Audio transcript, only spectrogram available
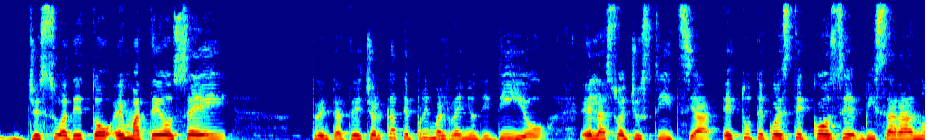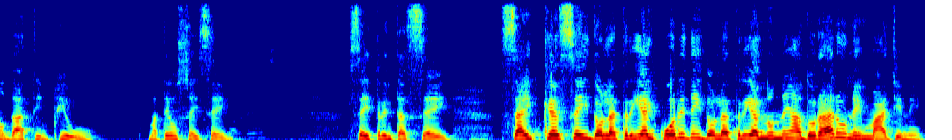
Gesù ha detto in Matteo 6, 33, cercate prima il regno di Dio e la sua giustizia e tutte queste cose vi saranno date in più. Matteo 6, 6. 6:36 Sai che se idolatria, il cuore di idolatria non è adorare un'immagine.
